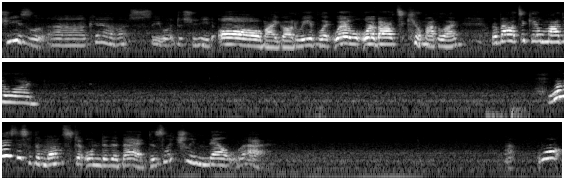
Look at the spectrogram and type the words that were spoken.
She's uh, okay. Let's see what does she need. Oh my God, we have we're we're about to kill Madeline. We're about to kill Madeline. What is this with the monster under the bed? There's literally Nell there. Uh, What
